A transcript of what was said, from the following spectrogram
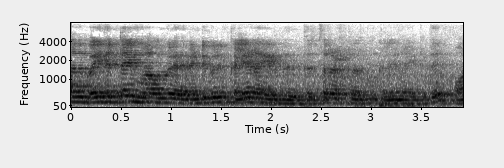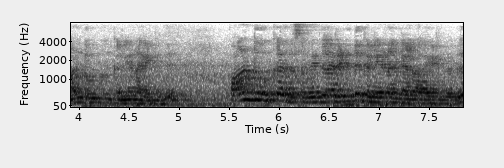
அது பை த டைம் அவங்க ரெண்டு பேரும் கல்யாணம் ஆகிடுது திருத்தராஷ்டிரருக்கும் கல்யாணம் ஆகிடுது பாண்டுவுக்கும் கல்யாணம் ஆகிடுது பாண்டுவுக்கு அந்த சமயத்தில் ரெண்டு கல்யாணங்கள் ஆகிருந்தது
